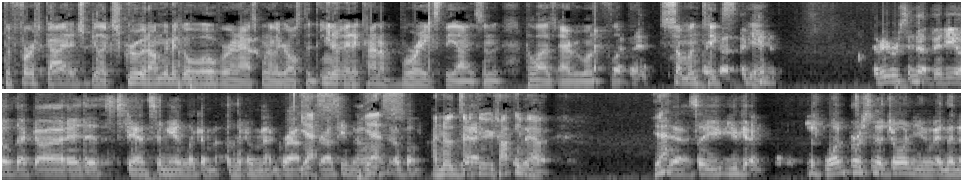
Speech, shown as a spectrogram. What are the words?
The first guy to just be like, "Screw it, I'm going to go over and ask one of the girls to," you know, and it kind of breaks the ice and it allows everyone to flip. Someone takes. yeah. Have you ever seen that video of that guy that's dancing in like a like a grass, yes. grassy mountain? Yes, I know exactly yeah. what you're talking about. Yeah. Yeah. So you, you get just one person to join you, and then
